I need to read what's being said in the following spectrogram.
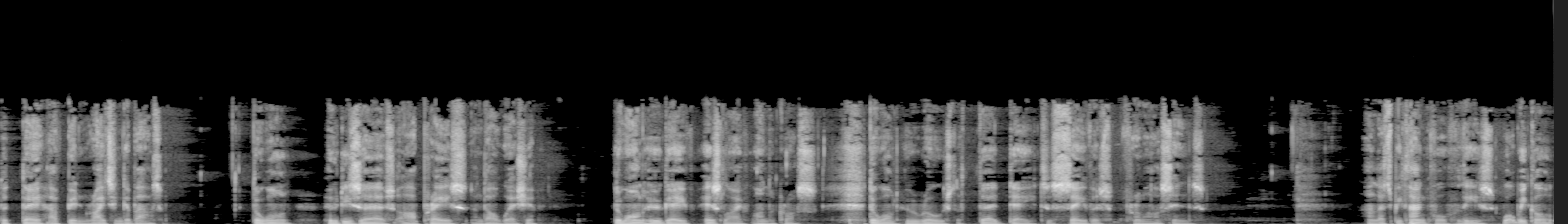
that they have been writing about, the one who deserves our praise and our worship, the one who gave his life on the cross, the one who rose the third day to save us from our sins. And let's be thankful for these, what we call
